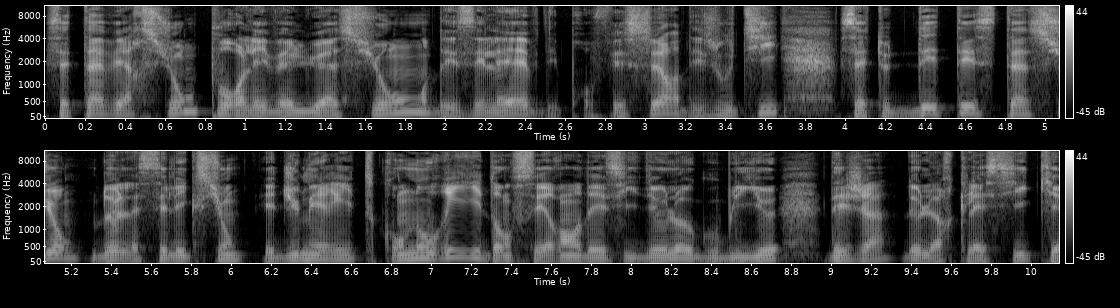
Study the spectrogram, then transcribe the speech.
cette aversion pour l'évaluation des élèves, des professeurs, des outils, cette détestation de la sélection et du mérite qu'on nourrit dans ces rangs des idéologues oublieux, déjà de leur classique.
